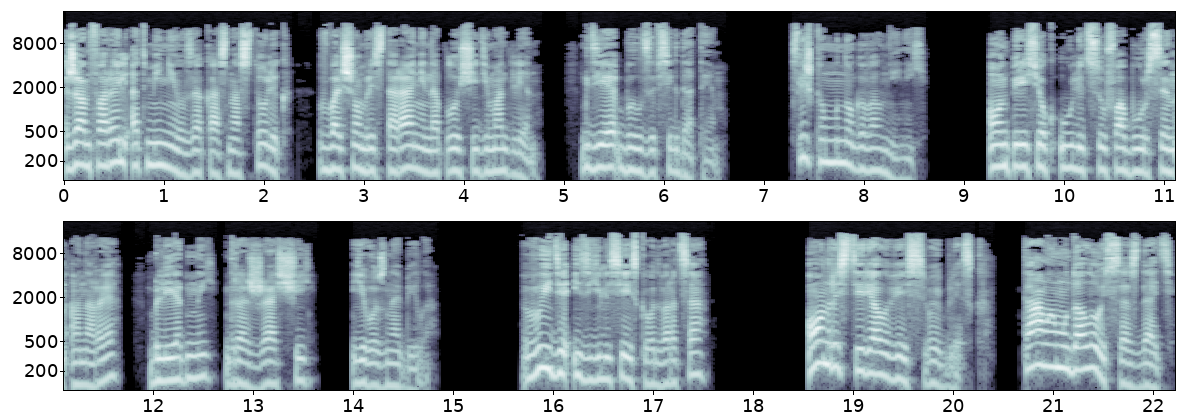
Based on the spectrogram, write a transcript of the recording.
Жан Форель отменил заказ на столик в большом ресторане на площади Мандлен, где был завсегдатаем. Слишком много волнений. Он пересек улицу Фабур-Сен-Анаре, бледный, дрожащий, его знобило. Выйдя из Елисейского дворца, он растерял весь свой блеск. Там им удалось создать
